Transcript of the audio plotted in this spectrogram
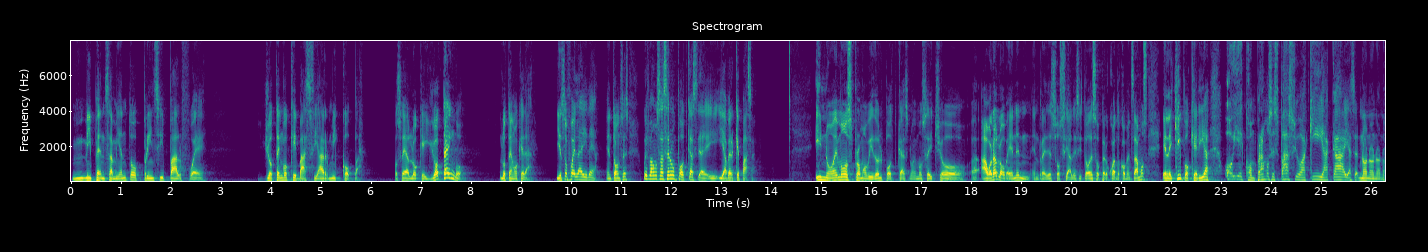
mi pensamiento principal fue, yo tengo que vaciar mi copa. O sea, lo que yo tengo, lo tengo que dar. Y eso fue la idea. Entonces, pues vamos a hacer un podcast y, a ver qué pasa. Y no hemos promovido el podcast, no hemos hecho, ah, ahora lo ven en, en redes sociales y todo eso, pero cuando comenzamos, el equipo quería, oye, compramos espacio aquí, acá y hacer... No, no, no, no.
